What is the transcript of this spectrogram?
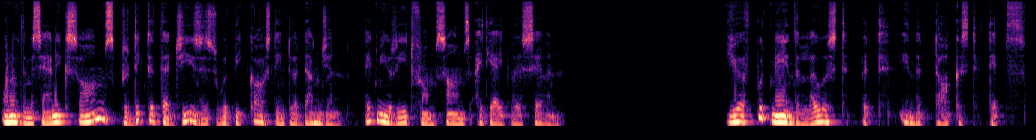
One of the Messianic Psalms predicted that Jesus would be cast into a dungeon. Let me read from Psalms 88, verse 7. You have put me in the lowest pit, in the darkest depths.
